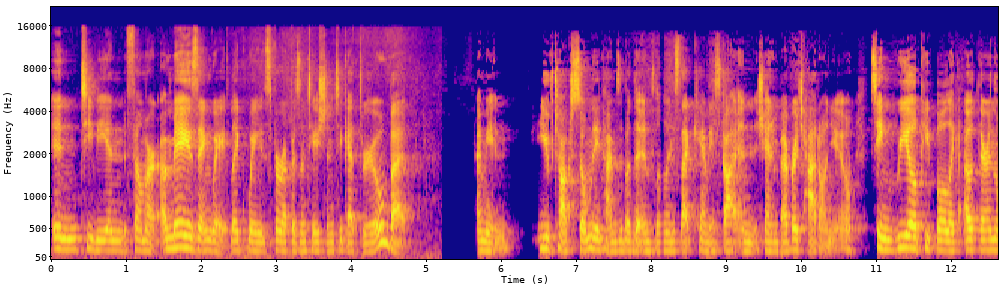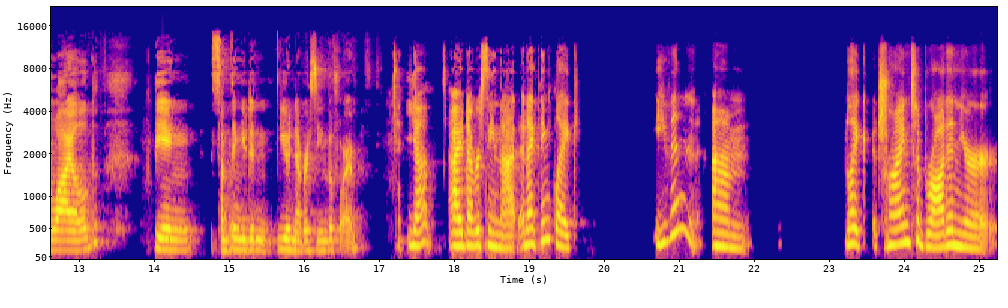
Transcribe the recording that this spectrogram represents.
in TV and film are amazing way like ways for representation to get through, but I mean, you've talked so many times about the influence that Cammie Scott and Shannon Beveridge had on you. Seeing real people like out there in the wild being something you didn't you had never seen before. Yeah, I'd never seen that. And I think like even um like trying to broaden your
